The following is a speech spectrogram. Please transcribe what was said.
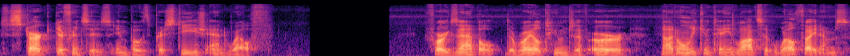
stark differences in both prestige and wealth. For example, the royal tombs of Ur not only contain lots of wealth items,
